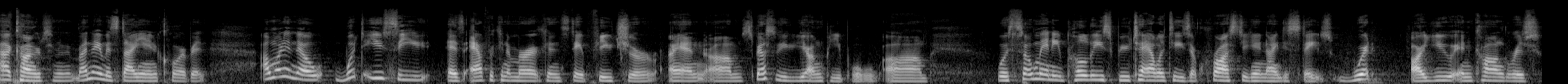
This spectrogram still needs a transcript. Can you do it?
Hi, Congressman. My name is Diane Corbett. I want to know what do you see as African Americans their future, and um, especially young people, um, with so many police brutalities across the United States. What are you in Congress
